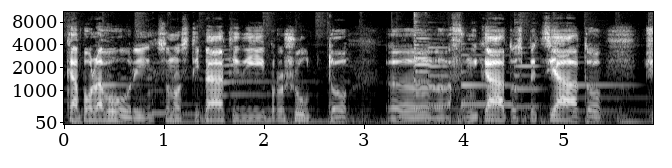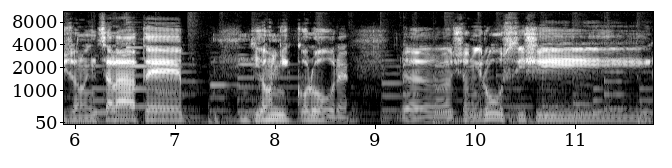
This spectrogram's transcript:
capolavori, sono stipati di prosciutto, eh, affumicato, speziato, ci sono insalate di ogni colore eh, ci sono i rustici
